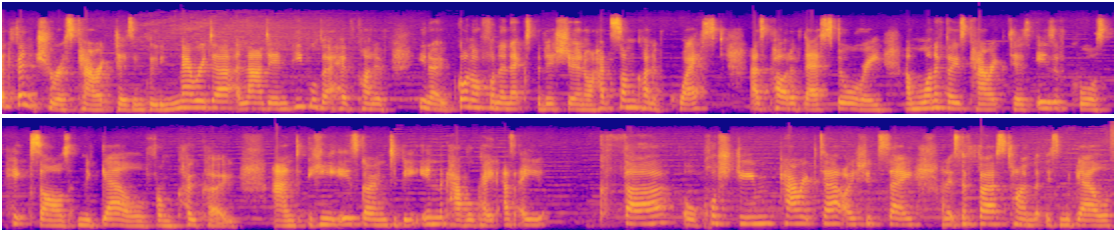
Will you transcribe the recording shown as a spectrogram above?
adventurous characters, including Merida Aladdin, people that have kind of, you know, gone off on an expedition or had some kind of quest as part of their story. And one of those characters is, of course, Pixar's Miguel from Coco. And he is going to be in the cavalcade as a fur or costume character, I should say. And it's the first time that this Miguel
